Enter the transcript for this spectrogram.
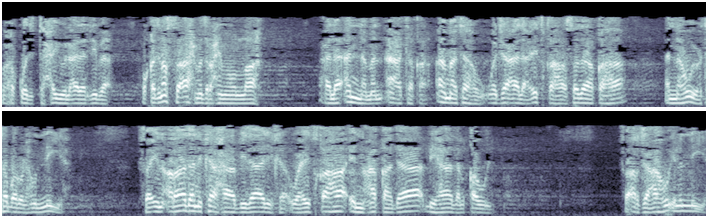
وعقود التحيل على الربا. وقد نص أحمد رحمه الله على أن من أعتق أمته وجعل عتقها صداقها أنه يعتبر له النية. فإن أراد نكاحها بذلك وعتقها انعقدا بهذا القول فأرجعه إلى النية.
